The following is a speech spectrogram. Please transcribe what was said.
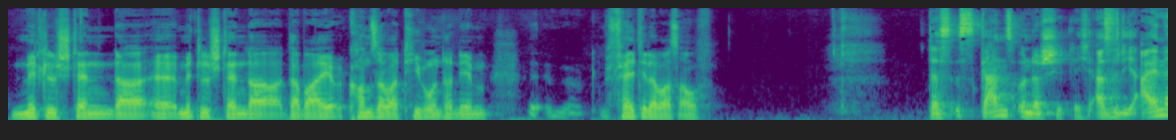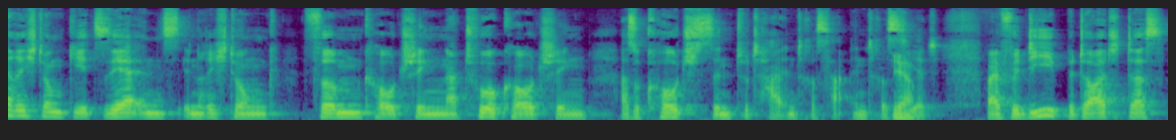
Mittelständler, äh, Mittelständler dabei, konservative Unternehmen? Fällt dir da was auf? Das ist ganz unterschiedlich. Also die eine Richtung geht sehr ins, in Richtung Firmencoaching, Naturcoaching. Also Coaches sind total interessiert. Ja. Weil für die bedeutet das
